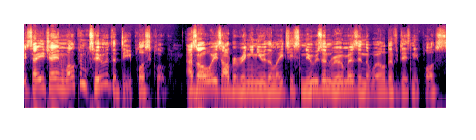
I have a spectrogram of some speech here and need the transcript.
it's AJ, and welcome to the D Plus Club. As always, I'll be bringing you the latest news and rumours in the world of Disney Plus.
